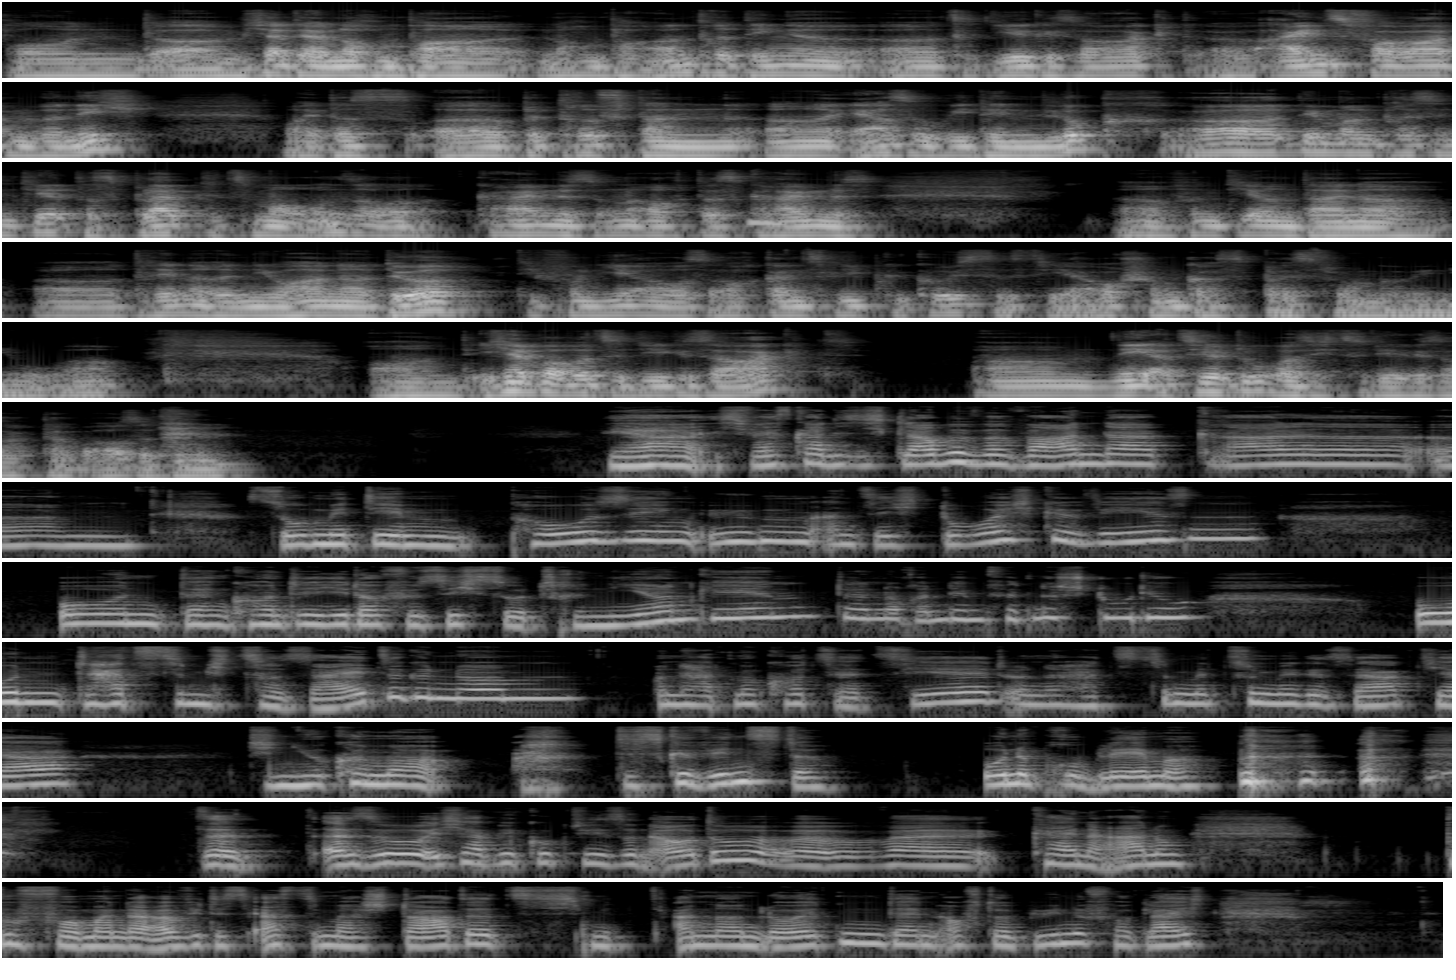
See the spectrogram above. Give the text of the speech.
Und ähm, ich hatte ja noch ein paar, noch ein paar andere Dinge äh, zu dir gesagt. Äh, eins verraten wir nicht weil das äh, betrifft dann äh, eher so wie den Look, äh, den man präsentiert. Das bleibt jetzt mal unser Geheimnis und auch das mhm. Geheimnis äh, von dir und deiner äh, Trainerin Johanna Dörr, die von hier aus auch ganz lieb gegrüßt ist, die ja auch schon Gast bei Stronger Venue war. Und ich habe aber zu dir gesagt, ähm, nee, erzähl du, was ich zu dir gesagt habe, außerdem. Ja, ich weiß gar nicht. Ich glaube, wir waren da gerade ähm, so mit dem Posing üben an sich durch gewesen. Und dann konnte jeder für sich so trainieren gehen, dann noch in dem Fitnessstudio. Und da hat sie mich zur Seite genommen und hat mal kurz erzählt und dann hat sie mit zu mir gesagt, ja, die Newcomer, ach, das gewinnst du. Ohne Probleme. das, also ich habe geguckt wie so ein Auto, äh, weil keine Ahnung, bevor man da irgendwie das erste Mal startet, sich mit anderen Leuten denn auf der Bühne vergleicht,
